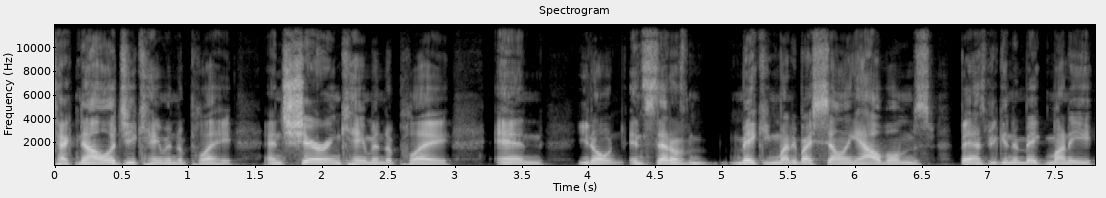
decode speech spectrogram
technology came into play and sharing came into play and you know instead of making money by selling albums bands begin to make money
